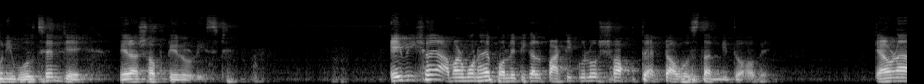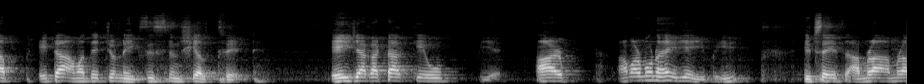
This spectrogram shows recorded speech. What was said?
উনি বলছেন যে এরা সব টেরোরিস্ট এই বিষয়ে আমার মনে হয় পলিটিক্যাল পার্টিগুলো শক্ত একটা অবস্থান নিতে হবে। কেননা এটা আমাদের জন্য এক্সিস্টেন্সিয়াল থ্রেট এই জায়গাটা কেউ ইয়ে আর আমার মনে হয় এই ইটস আমরা আমরা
